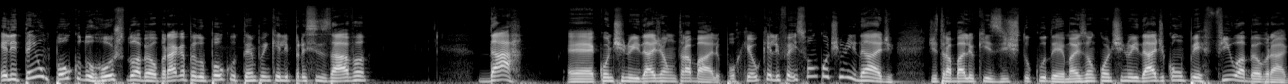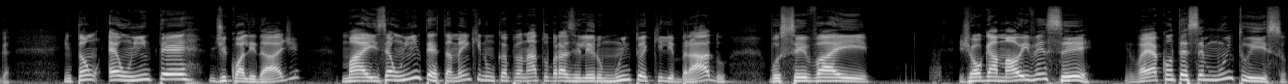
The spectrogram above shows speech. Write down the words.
ele tem um pouco do rosto do Abel Braga pelo pouco tempo em que ele precisava dar é, continuidade a um trabalho, porque o que ele fez foi uma continuidade de trabalho que existe do Cudê, mas uma continuidade com o perfil Abel Braga. Então é um Inter de qualidade, mas é um Inter também que num campeonato brasileiro muito equilibrado, você vai jogar mal e vencer. Vai acontecer muito isso,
